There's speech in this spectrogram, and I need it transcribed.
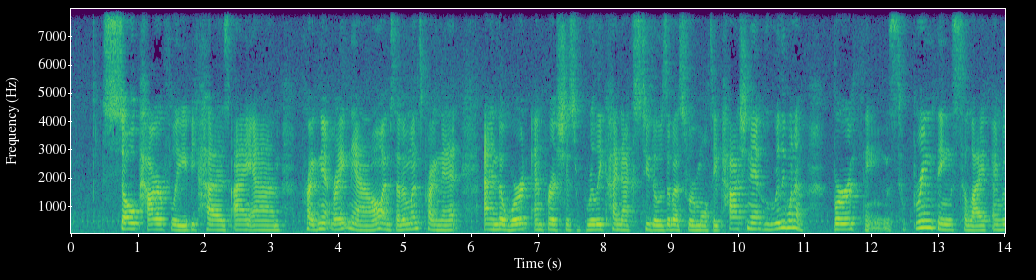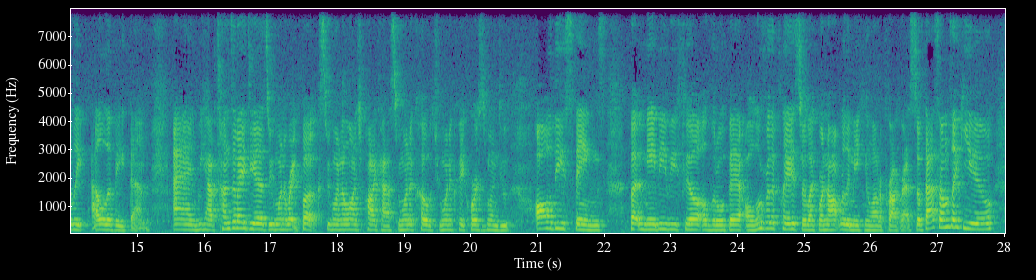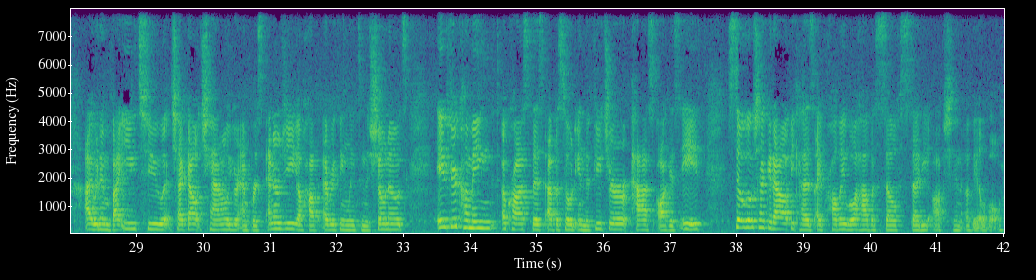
so powerfully because I am pregnant right now. I'm seven months pregnant and the word empress just really connects to those of us who are multi-passionate, who really want to birth things, bring things to life and really elevate them. And we have tons of ideas. We want to write books, we want to launch podcasts, we want to coach, we want to create courses, we want to do all these things but maybe we feel a little bit all over the place or like we're not really making a lot of progress. So if that sounds like you, I would invite you to check out Channel Your Empress Energy. I'll have everything linked in the show notes. If you're coming across this episode in the future past August 8th, still go check it out because I probably will have a self-study option available.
